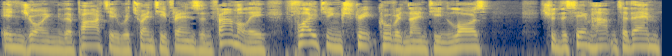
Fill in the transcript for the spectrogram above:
enjoying the party with 20 friends and family, flouting straight COVID-19 laws. Should the same happen to them?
